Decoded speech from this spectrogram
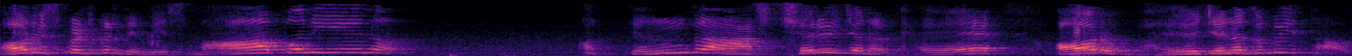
और स्पष्ट करते विस्मापन ये न अत्यंत आश्चर्यजनक है और भयजनक भी था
